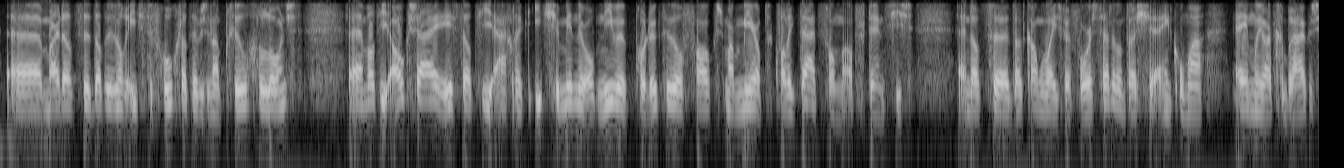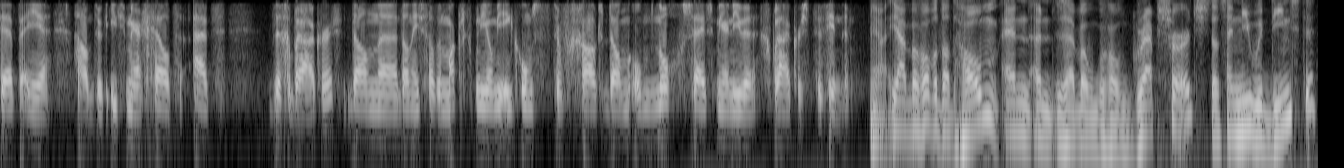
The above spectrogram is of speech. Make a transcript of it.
Eh, maar dat, dat is nog iets te vroeg. Dat hebben ze in april gelaunched. En wat hij ook zei is dat hij eigenlijk ietsje minder op nieuwe producten wil focussen, maar meer op de kwaliteit van advertenties. En dat, eh, dat kan ik me wel iets bij voorstellen, want als je 1,1 miljard gebruikers hebt en je haalt natuurlijk iets meer geld uit de gebruiker, dan, eh, dan is dat een makkelijke manier om je inkomsten te vergroten dan om nog steeds meer nieuwe gebruikers te vinden. Ja, ja bijvoorbeeld dat Home en, en ze hebben ook bijvoorbeeld Grab Search. Dat zijn nieuwe diensten.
